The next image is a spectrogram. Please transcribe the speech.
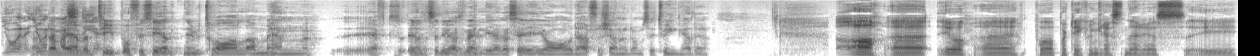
Jo, Ja, de är väl det- typ officiellt neutrala, men eh, efter, alltså deras väljare säger ja och därför känner de sig tvingade. Ja, eh, jo, eh, på partikongressen deres i,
